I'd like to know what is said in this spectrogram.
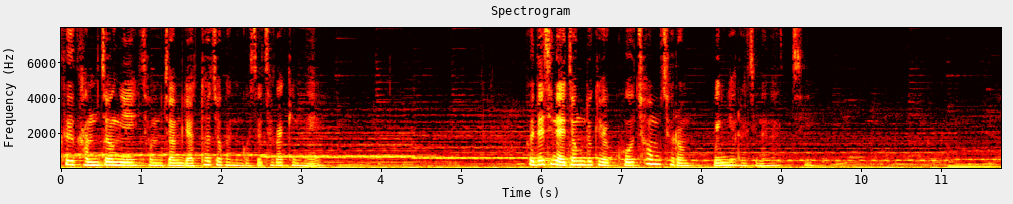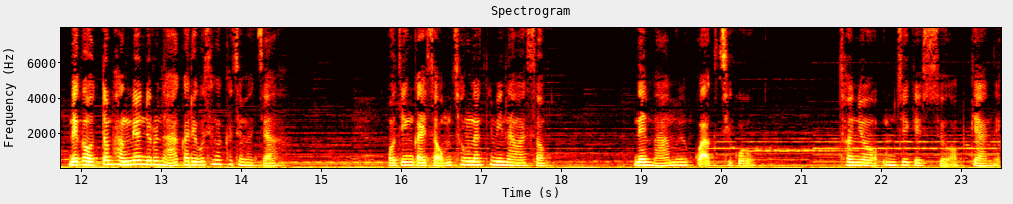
그 감정이 점점 옅어져 가는 것을 자각했네. 그 대신 애정도 결코 처음처럼 맹렬하진 않았지. 내가 어떤 방면으로 나아가려고 생각하자마자 어딘가에서 엄청난 힘이 나와서 내 마음을 꽉 쥐고 전혀 움직일 수 없게 하네.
